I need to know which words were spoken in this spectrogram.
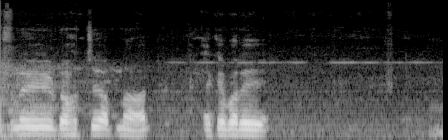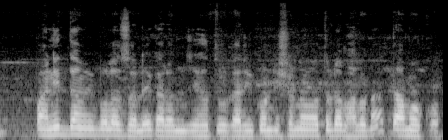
আসলে এটা হচ্ছে আপনার একেবারে পানির দামই বলা চলে, কারণ যেহেতু গাড়ির কন্ডিশনও অতটা ভালো না, দামও কম।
